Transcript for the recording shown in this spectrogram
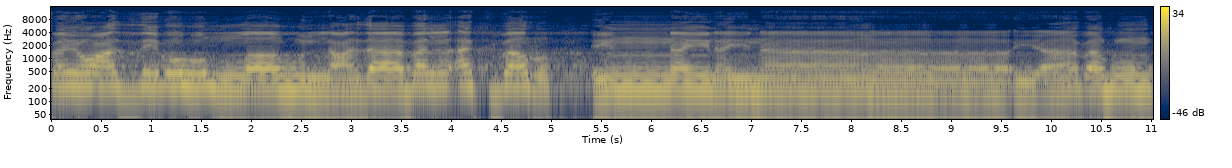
فيعذبه الله العذاب الأكبر. إن إلينا إيابهم.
